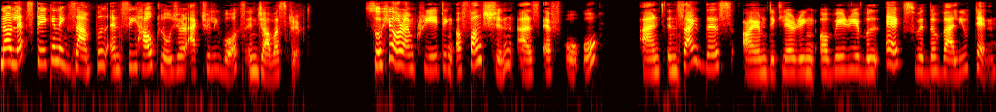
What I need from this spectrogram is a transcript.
Now, let's take an example and see how closure actually works in JavaScript. So here I'm creating a function as FOO and inside this I am declaring a variable x with the value 10.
